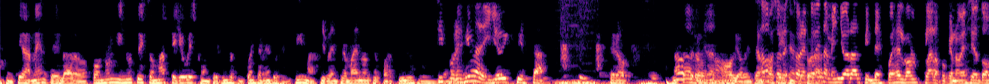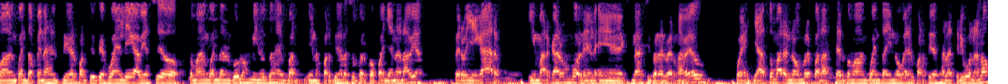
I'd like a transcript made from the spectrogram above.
Definitivamente. Claro. Con un minuto hizo más que Jovic con 350 minutos encima. Y Benzema en 11 partidos. Sí, por encima de Jovic sí está. Pero. No, pero maneras, no, obvio, Benzema No, sobre, sobre todo y también llora al fin- después del gol, claro, porque no había sido tomado en cuenta. Apenas el primer partido que juega en Liga había sido tomado en cuenta en algunos minutos en, en los partidos de la Supercopa allá en Arabia. Pero llegar y marcar un gol en, en el clásico en el Bernabéu, pues ya tomar el nombre para ser tomado en cuenta y no ver el partido desde la tribuna. No,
